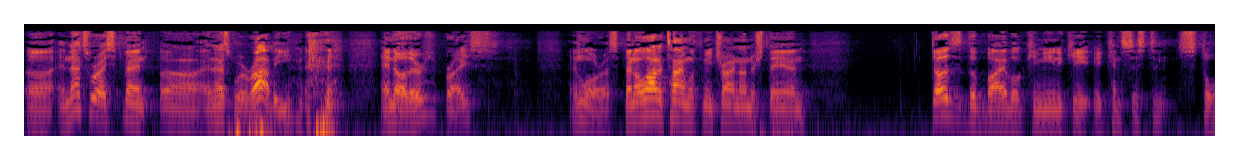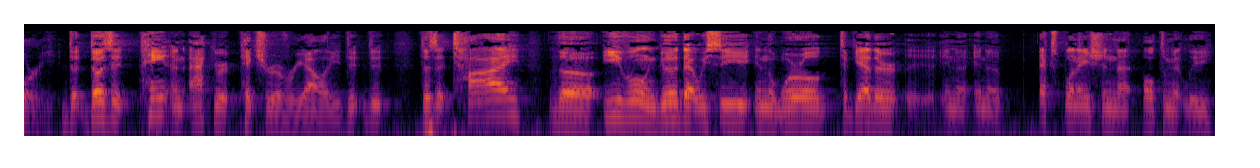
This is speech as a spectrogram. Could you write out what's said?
Uh, and that's where I spent, uh, and that's where Robbie and others, Bryce and Laura, spent a lot of time with me trying to understand does the Bible communicate a consistent story? D- does it paint an accurate picture of reality? D- d- does it tie the evil and good that we see in the world together in a, in a explanation that ultimately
